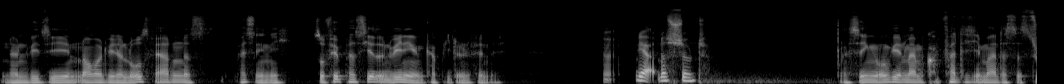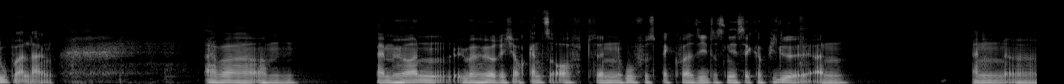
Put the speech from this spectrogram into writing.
und dann wie sie Norbert wieder loswerden, das weiß ich nicht. So viel passiert in wenigen Kapiteln, finde ich. Ja, das stimmt. Deswegen irgendwie in meinem Kopf hatte ich immer, das ist super lang. Aber ähm, beim Hören überhöre ich auch ganz oft, wenn Rufus Beck quasi das nächste Kapitel an, an äh,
